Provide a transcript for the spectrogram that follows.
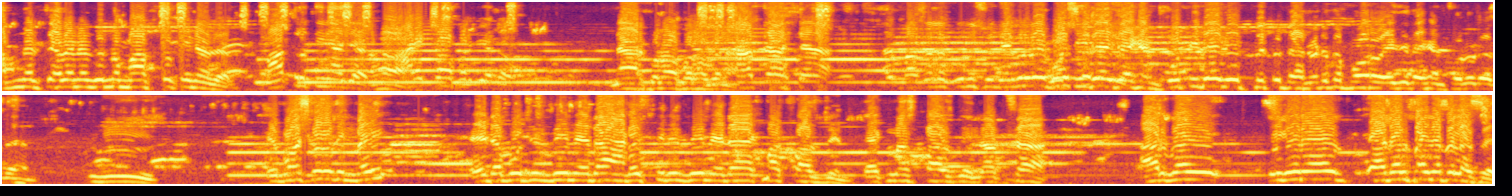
আপনার চ্যানেলের জন্য মাত্র তিন হাজার। মাত্র তিন হাজার? দাও। না আর কোনো অফার হবে না। আচ্ছা আচ্ছা প্রতিটাই দেখেন প্রতিটাই একটু দেন। ওটা তো বড় এই যে দেখেন ছোটটা দেখেন। হুম। বয়স দিন ভাই? এটা পঁচিশ দিন এটা আঠাশ তিরিশ দিন এটা এক মাস পাঁচ দিন। এক মাস পাঁচ দিন আচ্ছা। আর ভাই এখানে পাইনাপেল আছে।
